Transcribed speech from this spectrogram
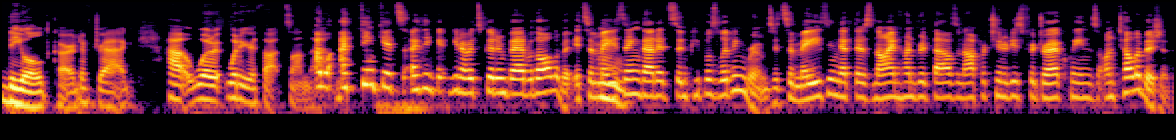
the old guard of drag? How what what are your thoughts on that? I, I think it's I think you know it's good and bad with all of it. Mm. It's amazing that it's in people's living rooms. It's amazing that there's 900,000 opportunities for drag queens on television.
